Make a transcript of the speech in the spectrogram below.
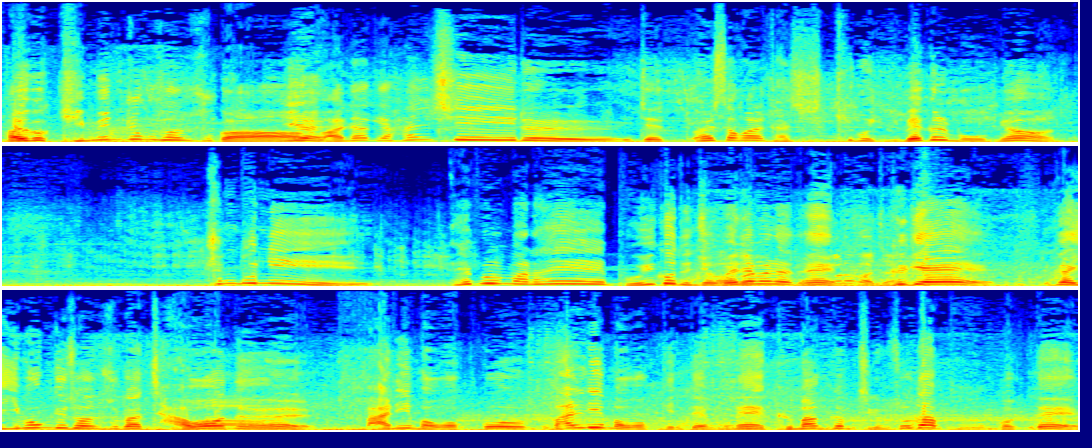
아 이거 김윤중 선수가 예. 만약에 한시를 이제 활성화를 다시 시키고 200을 모으면 충분히 해볼만 해 보이거든요. 왜냐면은 돌아가잖아요. 그게 그러니까 이몽규 선수가 자원을 많이 먹었고 빨리 먹었기 때문에 그만큼 지금 쏟아 부은 건데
